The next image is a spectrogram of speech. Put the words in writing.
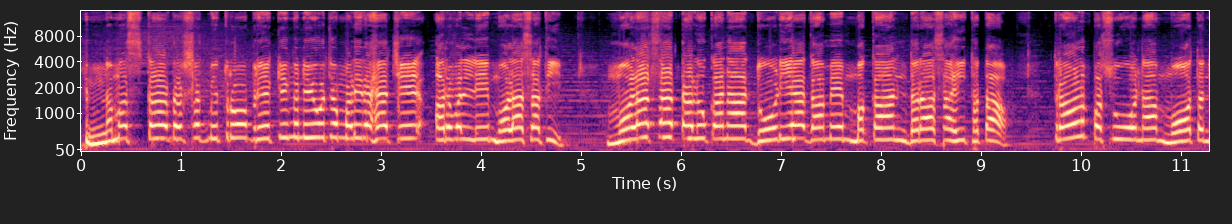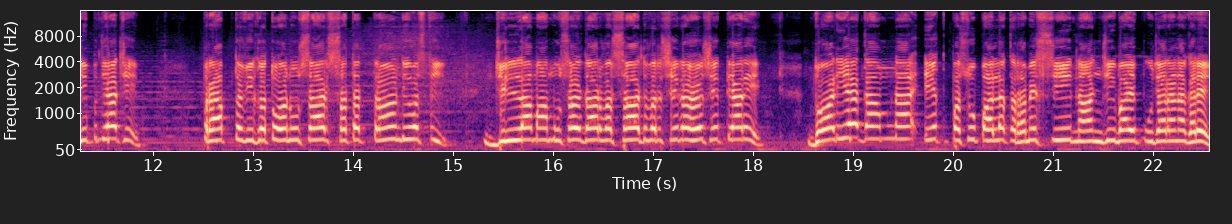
નમસ્કાર દર્શક મિત્રો બ્રેકિંગ ન્યૂઝ મળી રહ્યા છે અરવલ્લી મોડાસાથી. મોડાસા તાલુકાના દોડિયા ગામે મકાન ધરાશાહી થતા ત્રણ પશુઓના મોત નીપજ્યા છે. પ્રાપ્ત વિગતો અનુસાર સતત ત્રણ દિવસથી જિલ્લામાં મુસળધાર વરસાદ વરસી રહ્યો છે ત્યારે દોડિયા ગામના એક પશુપાલક રમેશસિંહ નાનજીભાઈ પૂજારાના ઘરે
